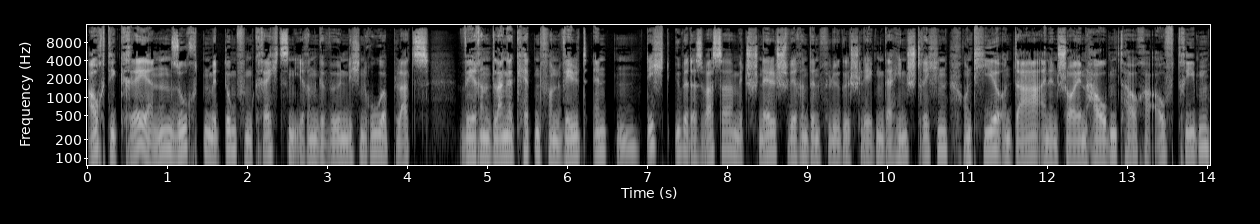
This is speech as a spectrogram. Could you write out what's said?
Auch die Krähen suchten mit dumpfem Krächzen ihren gewöhnlichen Ruheplatz, während lange Ketten von Wildenten dicht über das Wasser mit schnell schwirrenden Flügelschlägen dahinstrichen und hier und da einen scheuen Haubentaucher auftrieben,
